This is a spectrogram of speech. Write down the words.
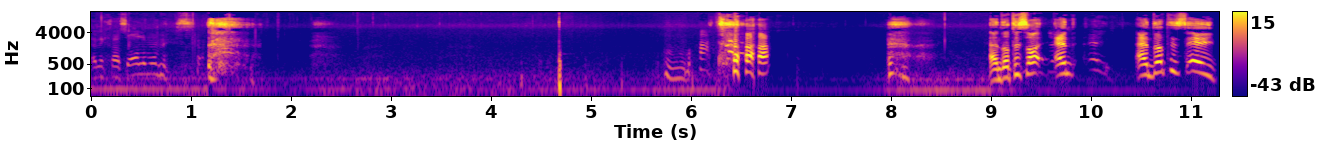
En ik ga ze allemaal missen. En dat is al. En, en dat is één.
